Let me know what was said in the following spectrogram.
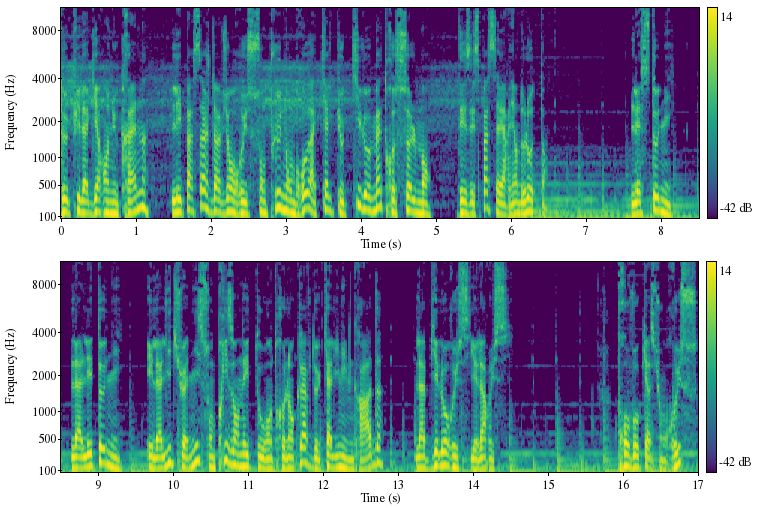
Depuis la guerre en Ukraine, les passages d'avions russes sont plus nombreux à quelques kilomètres seulement des espaces aériens de l'OTAN. L'Estonie, la Lettonie et la Lituanie sont prises en étau entre l'enclave de Kaliningrad, la Biélorussie et la Russie. Provocation russe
